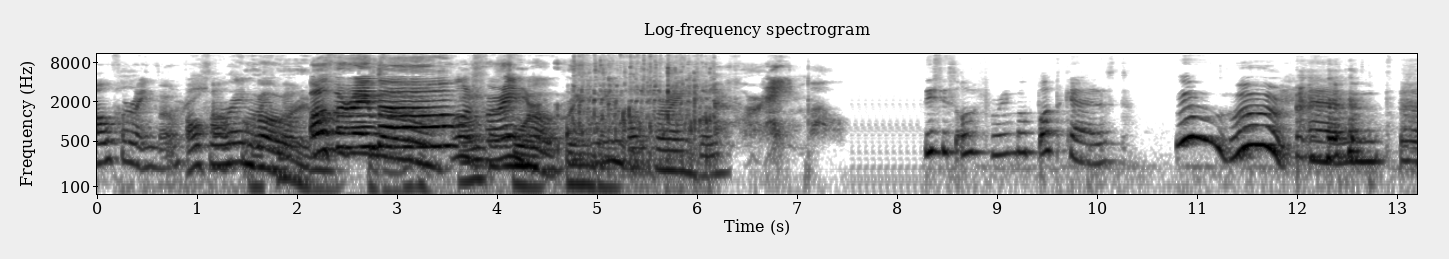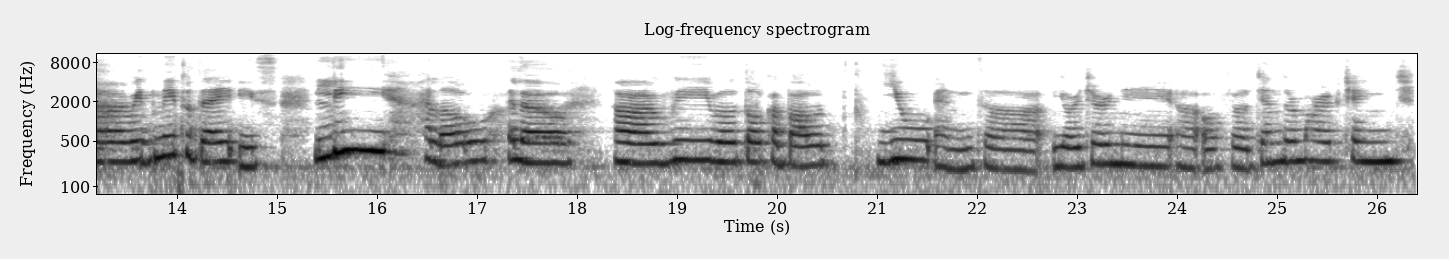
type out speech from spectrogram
All for rainbow. All for rainbow. All for rainbow. All for rainbow. rainbow. All for rainbow. This is All for Rainbow podcast. Woo! Woo! and uh, with me today is Lee. Hello. Hello. Uh, we will talk about you and uh, your journey uh, of uh, gender mark change.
